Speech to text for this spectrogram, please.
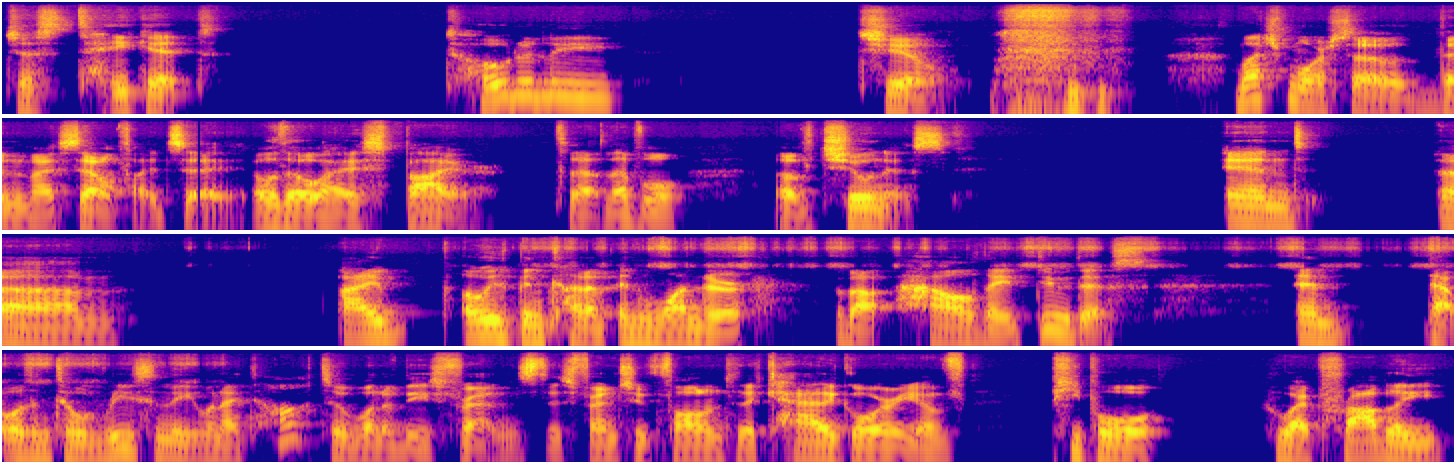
just take it totally chill. Much more so than myself, I'd say, although I aspire to that level of chillness. And um, I've always been kind of in wonder about how they do this. And that was until recently when I talked to one of these friends, these friends who fall into the category of people who I probably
